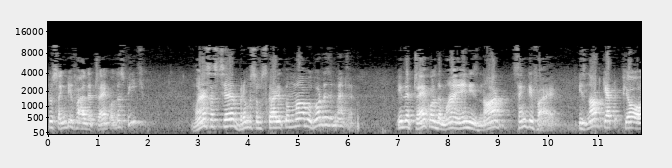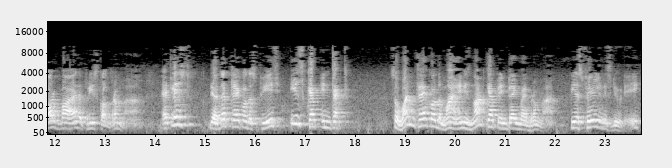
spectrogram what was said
to sanctify the track of the speech. Manasascha Brahma Samskaritvam Mabud. What does it matter? If the track of the mind is not sanctified, is not kept pure by the priest called Brahma, at least the other track of the speech is kept intact. So one track of the mind is not kept intact by Brahma. He has failed in his duty.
